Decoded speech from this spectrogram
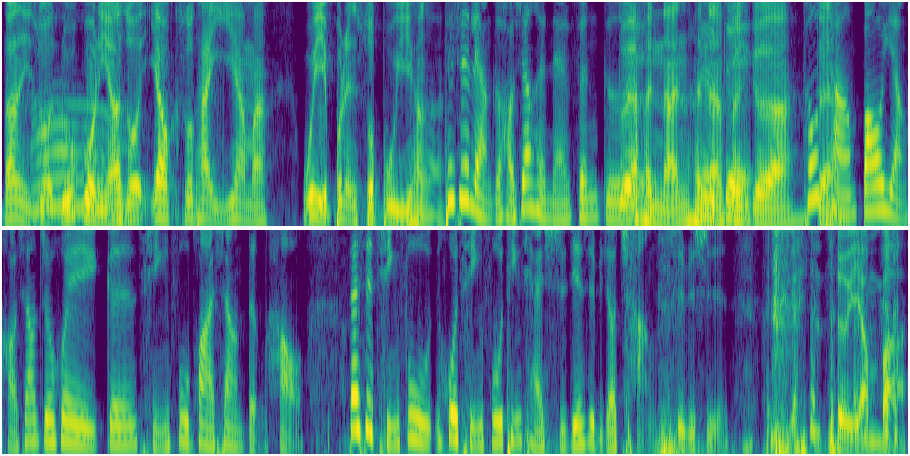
当然，你说、哦、如果你要说要说它一样吗？我也不能说不一样啊。但是两个好像很难分割。对啊，很难很难分割啊。对对，通常包养好像就会跟情妇画上等号。但是情妇或情夫听起来时间是比较长，是不是？应该是这样吧。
